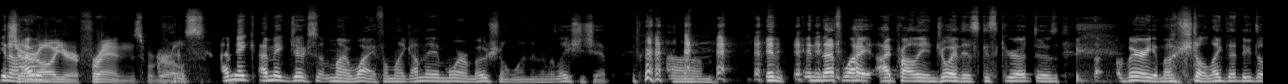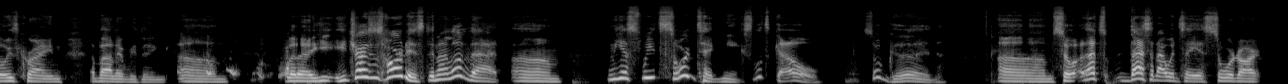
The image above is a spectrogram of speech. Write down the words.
you know, I, sure would- all your friends were girls. I make I make jokes with my wife. I'm like, I'm the more emotional one in the relationship. Um, and and that's why I probably enjoy this because Kirito is very emotional. Like that dude's always crying about everything. Um, but uh, he he tries his hardest, and I love that. Um, and he has sweet sword techniques. Let's go, so good. Um, so that's that's what I would say is sword art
